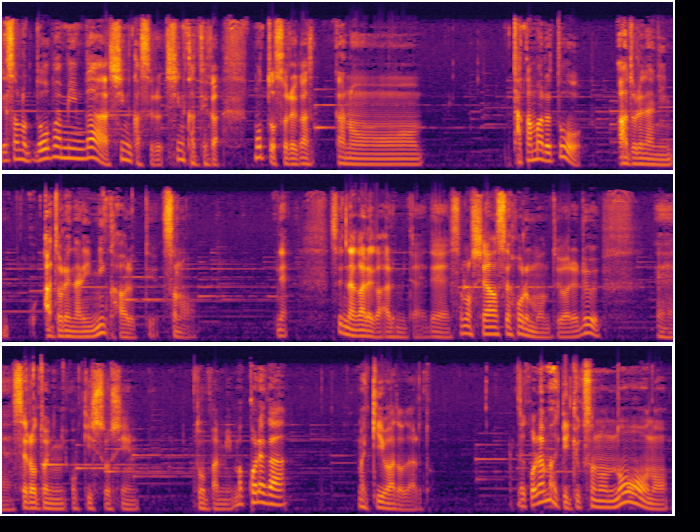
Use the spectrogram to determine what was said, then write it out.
でそのドーパミンが進化する進化っていうかもっとそれがあのー、高まるとアドレナリンアドレナリンに変わるっていうそのねそういう流れがあるみたいでその幸せホルモンと言われる、えー、セロトニンオキシトシンドーパミン、まあ、これが、まあ、キーワードであると。でこれはまあ結局その脳の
